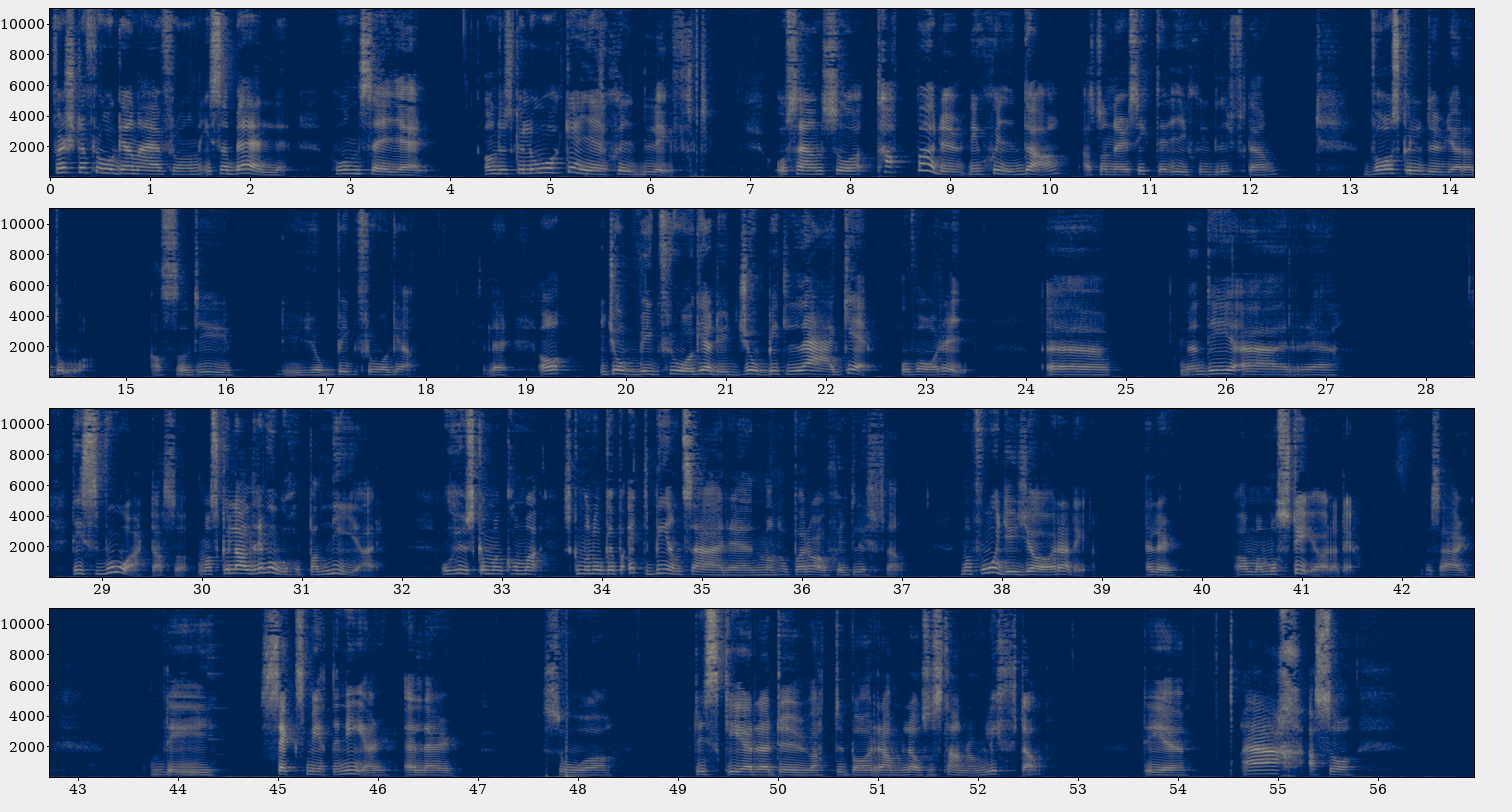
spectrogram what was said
Första frågan är från Isabelle. Hon säger om du skulle åka i en skidlyft och sen så tappar du din skida, alltså när du sitter i skidlyften. Vad skulle du göra då? Alltså det är ju det är en jobbig fråga. Eller ja, jobbig fråga. Det är ett jobbigt läge att vara i. Uh, men det är... Eh, det är svårt alltså. Man skulle aldrig våga hoppa ner. Och hur ska man komma... Ska man åka på ett ben så här eh, när man hoppar av skidlyften? Man får ju göra det. Eller, ja man måste ju göra det. Så här, om det är sex meter ner eller så riskerar du att du bara ramlar och så stannar de lyften. Det är... Äh, alltså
